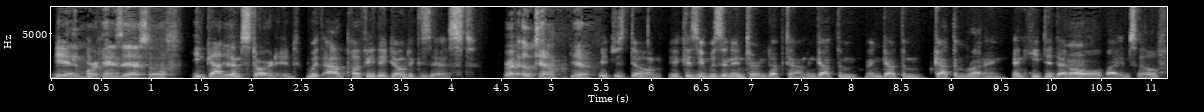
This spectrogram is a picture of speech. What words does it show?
Yeah, he can market he, his ass off. he got Yeah. them started. Without Puffy, they don't exist. Right, Uptown. Yeah, They just don't because he was an intern at Uptown and got them and got them got them running, and he did that Mhm. all by himself.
